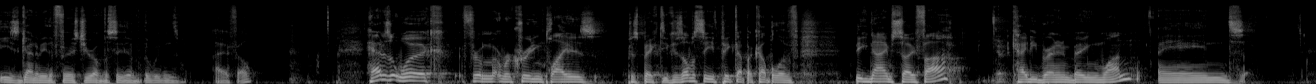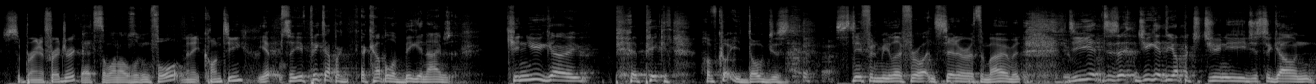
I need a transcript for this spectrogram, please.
is going to be the first year, obviously the, the women's AFL. How does it work from a recruiting players' perspective? Because obviously you've picked up a couple of big names so far. Katie Brennan being one, and Sabrina Frederick, that's the one I was looking for. Monique Conti. Yep. So you've picked up a, a couple of bigger names. Can you go pick? I've got your dog just sniffing me left, right, and centre at the moment. Do you get does it, do you get the opportunity just to go and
